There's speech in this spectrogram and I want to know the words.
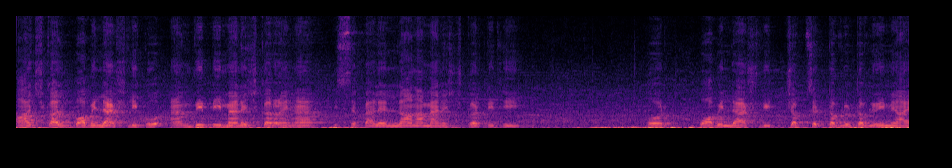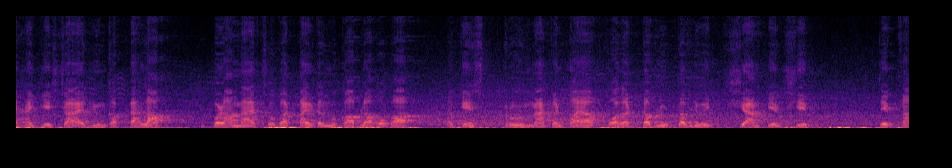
आजकल बॉबी लैशली को एमवीपी मैनेज कर रहे हैं। इससे पहले लाना मैनेज करती थी। और बॉबी लैशली जब से डब्ल्यूडब्ल्यूई में आए हैं, ये शायद ही उनका पहला बड़ा मैच होगा टाइटल मुकाबला होगा against Drew McIntyre for the W W championship देखना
